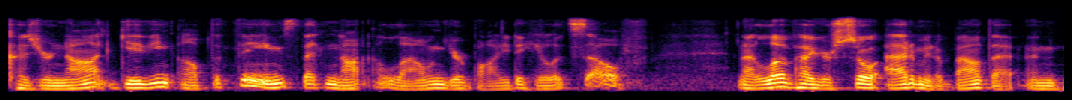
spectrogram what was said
because you're not giving up the things that not allowing your body to heal itself. And I love how you're so adamant about that. And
